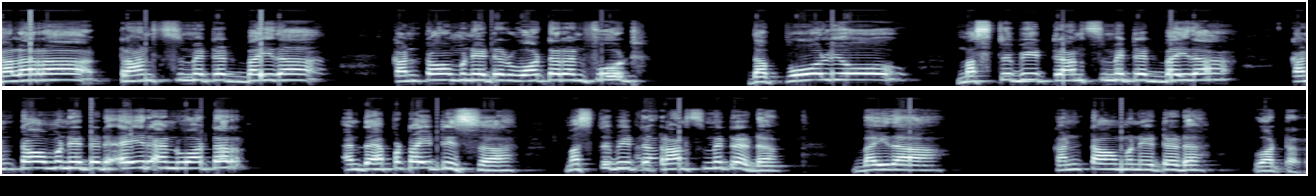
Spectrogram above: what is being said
cholera transmitted by the contaminated water and food the polio must be transmitted by the contaminated air and water and the hepatitis uh, must be tra- transmitted by the contaminated water.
